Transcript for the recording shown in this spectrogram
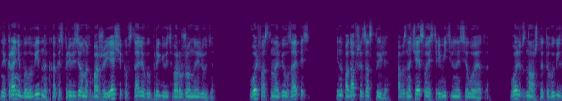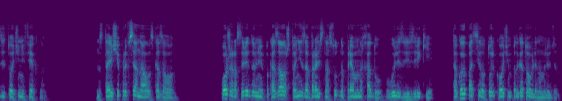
На экране было видно, как из привезенных баржи ящиков стали выпрыгивать вооруженные люди. Вольф остановил запись, и нападавшие застыли, обозначая свои стремительные силуэты. Вольф знал, что это выглядит очень эффектно. «Настоящие профессионалы», – сказал он. Позже расследование показало, что они забрались на судно прямо на ходу, вылезли из реки. Такое под силу только очень подготовленным людям.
